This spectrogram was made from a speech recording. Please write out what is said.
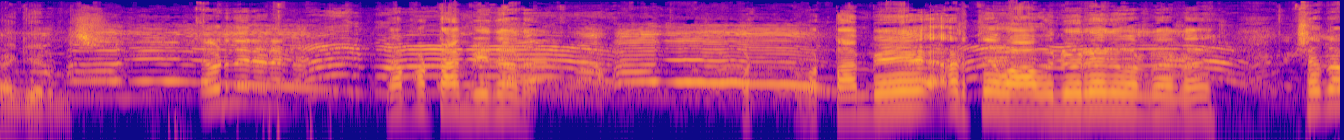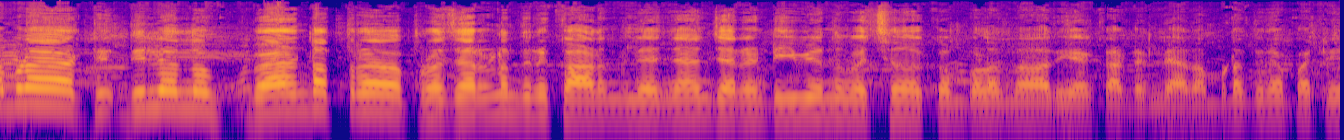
thank you very much ഞാൻ പട്ടാമ്പിന്നാണ് പട്ടാമ്പി അടുത്ത വാവനൂർ എന്ന് പറഞ്ഞാണ്. പക്ഷെ നമ്മുടെ ഇതിലൊന്നും വേണ്ടത്ര പ്രചരണം ഇതിന് കാണുന്നില്ല. ഞാൻ ജനം ടി വി ഒന്നും വെച്ച് നോക്കുമ്പോഴൊന്നും അധികം കണ്ടില്ല. നമ്മുടെ ഇതിനെപ്പറ്റി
